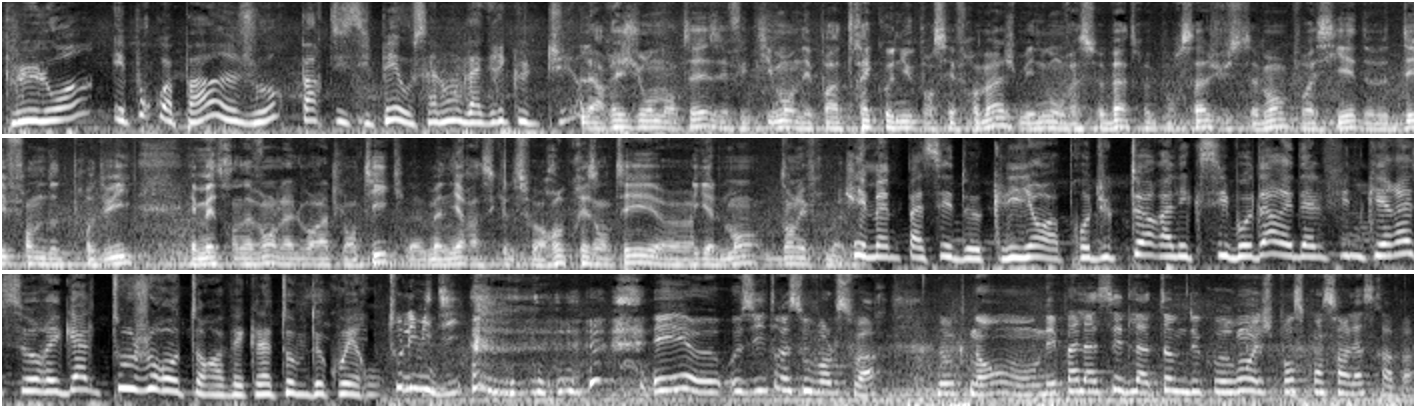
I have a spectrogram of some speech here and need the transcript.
plus loin et pourquoi pas un jour participer au salon de l'agriculture. La région nantaise, effectivement, n'est pas très connue pour ses fromages, mais nous, on va se battre pour ça, justement, pour essayer de défendre notre produit et mettre en avant la Loire-Atlantique de manière à ce qu'elle soit représentée euh, également dans les fromages. Et même passer de clients à producteurs, Alexis Baudard et Delphine Quéret se régalent toujours autant avec la tome de Couéron. Tous les midis et euh, aussi très souvent le soir. Donc non, on n'est pas lassé de la tome de Couéron et je pense qu'on s'en lassera pas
